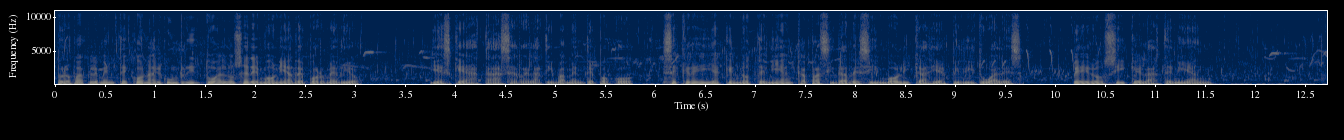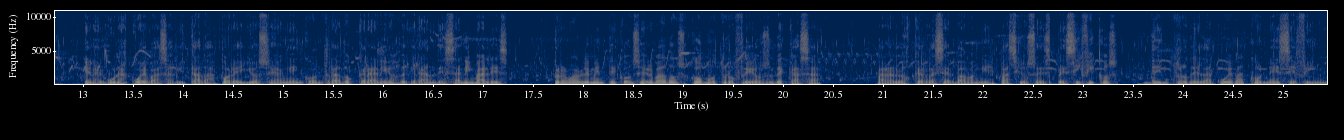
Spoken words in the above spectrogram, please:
probablemente con algún ritual o ceremonia de por medio. Y es que hasta hace relativamente poco se creía que no tenían capacidades simbólicas y espirituales, pero sí que las tenían. En algunas cuevas habitadas por ellos se han encontrado cráneos de grandes animales, probablemente conservados como trofeos de caza, para los que reservaban espacios específicos dentro de la cueva con ese fin.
